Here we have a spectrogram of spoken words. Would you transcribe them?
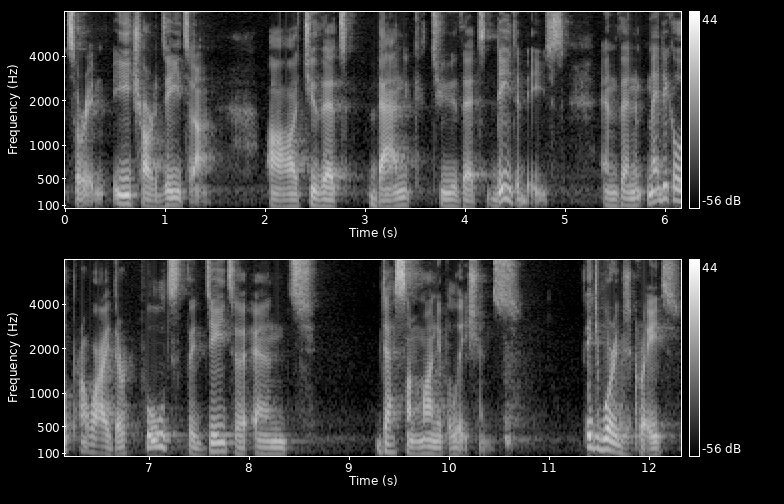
sorry, EHR data uh, to that bank, to that database, and then medical provider pulls the data and does some manipulations. It works great.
